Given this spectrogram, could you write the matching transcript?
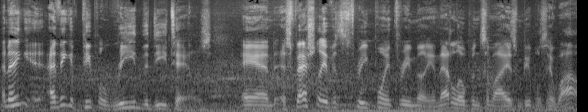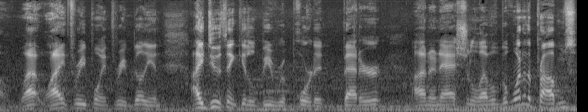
And I think I think if people read the details, and especially if it's 3.3 million, that'll open some eyes, and people say, "Wow, why, why 3.3 billion?" I do think it'll be reported better on a national level. But one of the problems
